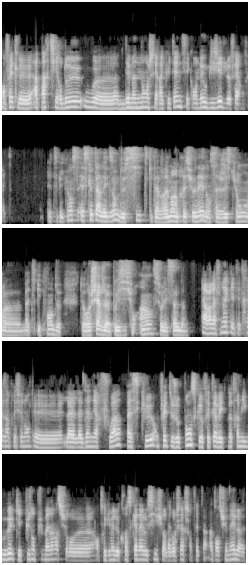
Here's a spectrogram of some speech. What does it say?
En fait, le, à partir d'eux ou euh, dès maintenant chez Rakuten, c'est qu'on est obligé de le faire en fait. Et typiquement, est-ce que tu as un exemple de site qui t'a vraiment impressionné dans sa gestion, euh, bah, typiquement de, de recherche de la position 1 sur les soldes? Alors la Fnac était très impressionnante euh, la, dernière fois parce que en fait je pense que en fait notre ami Google qui est de plus en plus malin sur euh, entre guillemets le cross-canal aussi sur des recherches en fait intentionnelles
